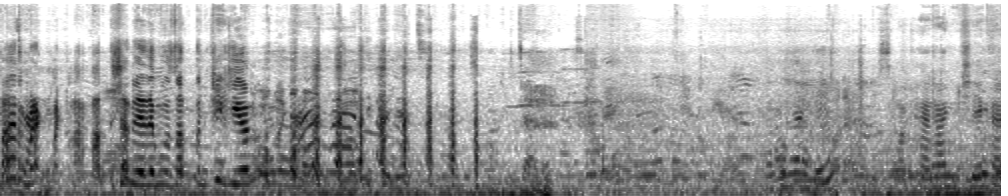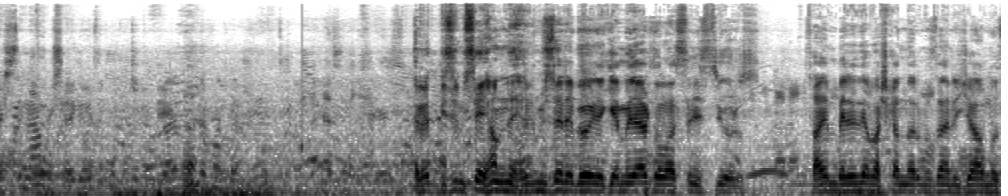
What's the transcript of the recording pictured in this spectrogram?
parmaklıklardan dışarı elimi uzattım çekiyorum. Bak herhangi bir şeye karşı ne gördün mü? Evet bizim Seyhan Nehrimizde de böyle gemiler dolaşsın istiyoruz. Sayın belediye başkanlarımızdan ricamız.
